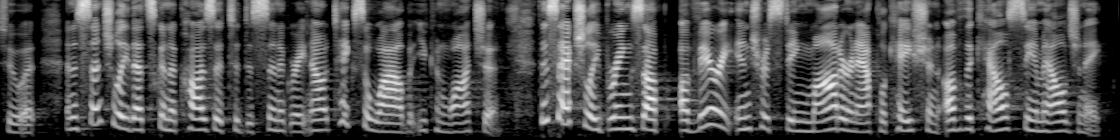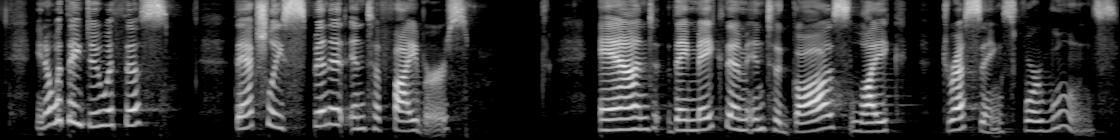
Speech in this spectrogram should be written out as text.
to it. And essentially, that's going to cause it to disintegrate. Now, it takes a while, but you can watch it. This actually brings up a very interesting modern application of the calcium alginate. You know what they do with this? They actually spin it into fibers and they make them into gauze like dressings for wounds.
